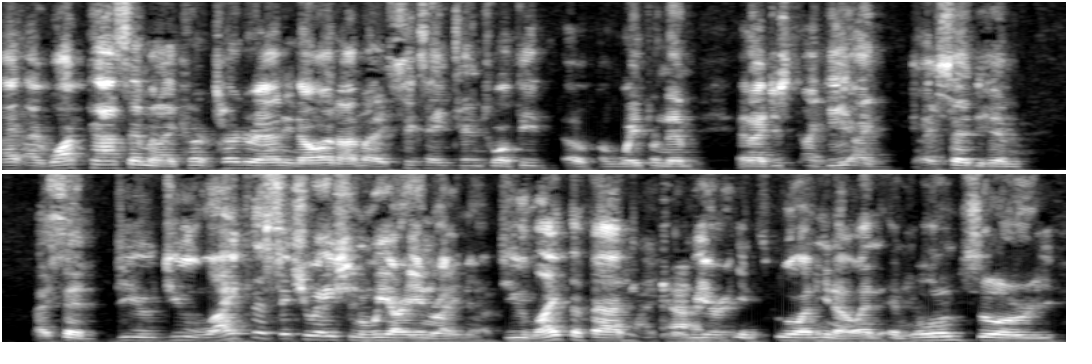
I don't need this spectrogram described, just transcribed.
I, I, I walked past them and I turned around, you know, and I'm like 6, 8, 10, 12 feet away from them. And I just I gave I I said to him, I said, "Do you do you like the situation we are in right now? Do you like the fact oh that we are in school and you know and and oh, I'm sorry,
